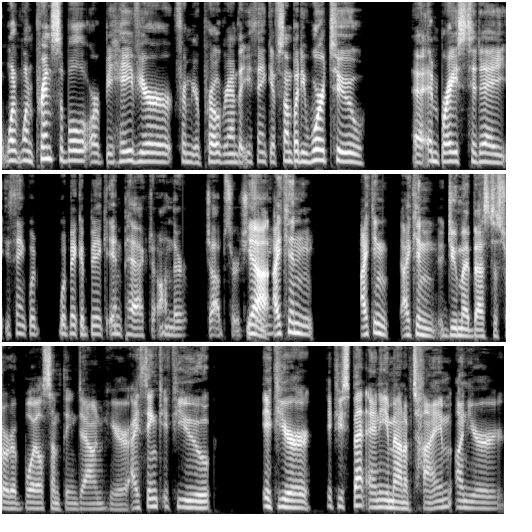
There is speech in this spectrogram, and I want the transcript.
one, one principle or behavior from your program that you think if somebody were to uh, embrace today, you think would, would make a big impact on their job search? Yeah, journey? I can, I can, I can do my best to sort of boil something down here. I think if you, if you're, if you spent any amount of time on your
